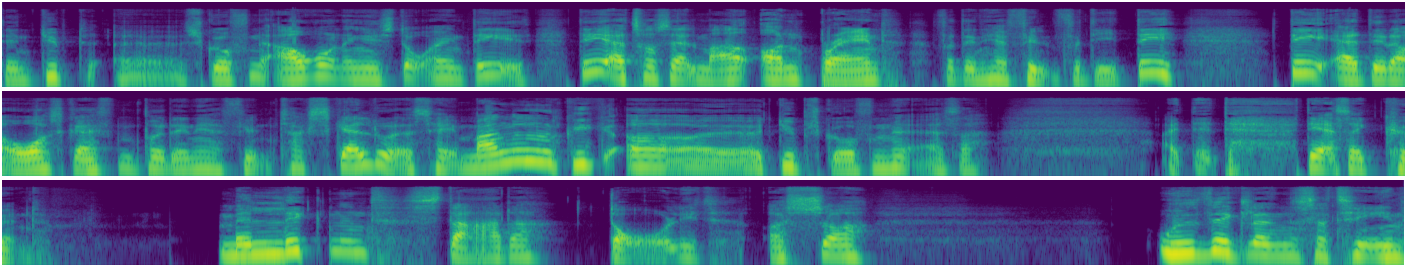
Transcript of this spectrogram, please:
den dybt øh, skuffende afrunding af historien, det, det er trods alt meget on-brand for den her film, fordi det, det er det, der er overskriften på den her film. Tak skal du altså have. Manglende logik og øh, dybt skuffende, altså. Ej, det, det er altså ikke kønt. Malignant starter dårligt, og så udvikler den sig til en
